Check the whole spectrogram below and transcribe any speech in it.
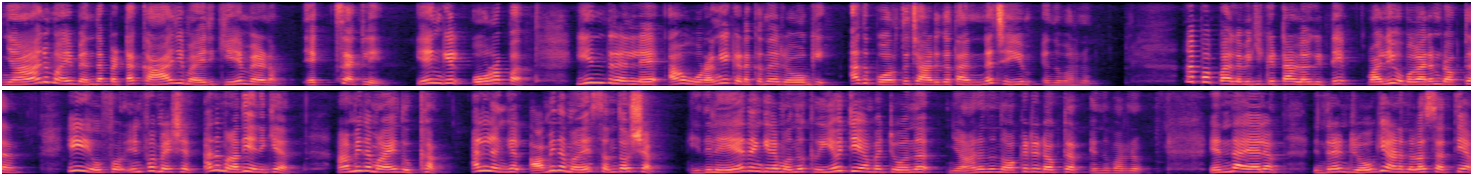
ഞാനുമായി ബന്ധപ്പെട്ട കാര്യമായിരിക്കുകയും വേണം. എക്സാക്ട്ലി എങ്കിൽ ഉറപ്പ്. ഇന്ദ്രനിലെ ആ ഉറങ്ങിക്കിടക്കുന്ന രോഗി അത് പുറത്ത് ചാടുക തന്നെ ചെയ്യും എന്ന് പറഞ്ഞു. അപ്പം പല്ലവിക്ക് കിട്ടാനുള്ളത് കിട്ടി. വലിയ ഉപകാരം ഡോക്ടർ ഈ ഇൻഫർമേഷൻ അത് മതി എനിക്ക്. അമിതമായ ദുഃഖം അല്ലെങ്കിൽ അമിതമായ സന്തോഷം. ഇതിലേതെങ്കിലും ഒന്ന് ക്രിയേറ്റ് ചെയ്യാൻ പറ്റുമോ ഞാനൊന്ന് നോക്കട്ടെ ഡോക്ടർ എന്ന് പറഞ്ഞു. എന്തായാലും ഇന്ദ്രൻ രോഗിയാണെന്നുള്ള സത്യം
